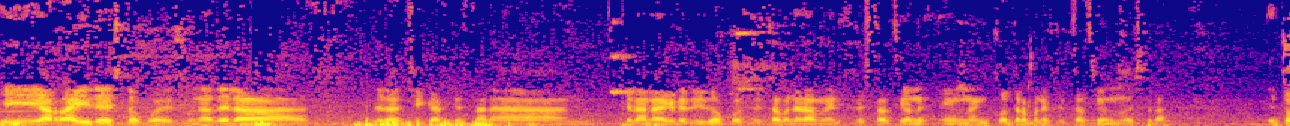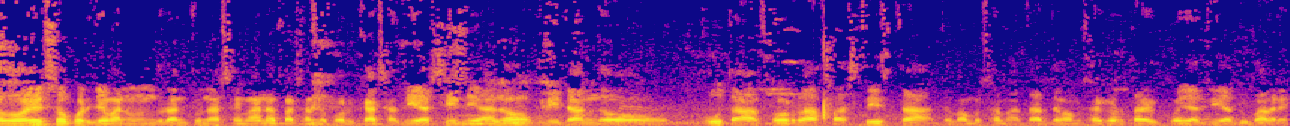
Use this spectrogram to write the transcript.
Y a raíz de esto, pues una de las, de las chicas que están que la han agredido, pues estaban en la manifestación, en una contramanifestación nuestra. Todo eso, pues llevan durante una semana pasando por casa día sí, día no, gritando puta, zorra, fascista, te vamos a matar, te vamos a cortar el cuello a ti a tu padre.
